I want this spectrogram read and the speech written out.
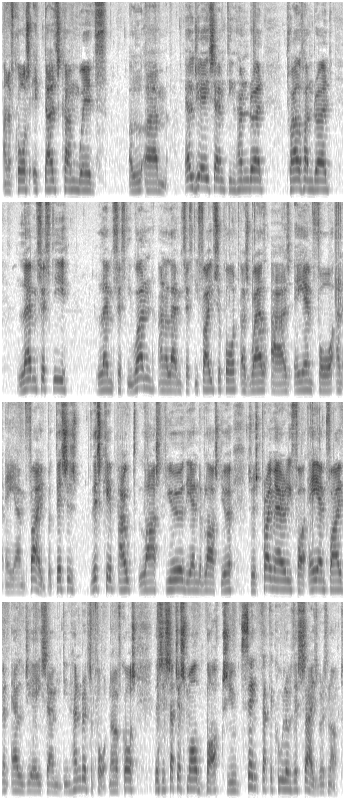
And, of course, it does come with a, um, LGA 1700, 1200, 1150, 1151 and 1155 support as well as AM4 and AM5 but this is this came out last year, the end of last year, so it's primarily for AM5 and LGA 1700 support. Now, of course, this is such a small box, you'd think that the cooler was this size, but it's not.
